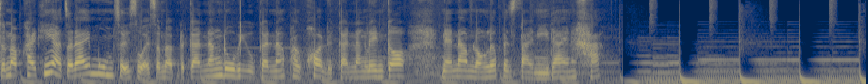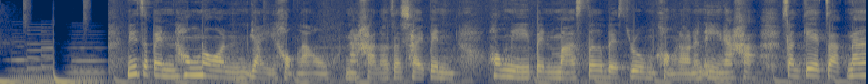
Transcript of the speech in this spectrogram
สำหรับใครที่อยากจะได้มุมสวยๆสำหรับการนั่งดูวิวการนั่งพักผ่อนหรือการนั่งเล่นก็แนะนำลองเลือกเป็นสไตล์นี้ได้นะคะนี่จะเป็นห้องนอนใหญ่ของเรานะคะ เราจะใช้เป็นห้องนี้เป็น Master Bedroom ของเรานั่นเองนะคะ สังเกตจากหน้า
